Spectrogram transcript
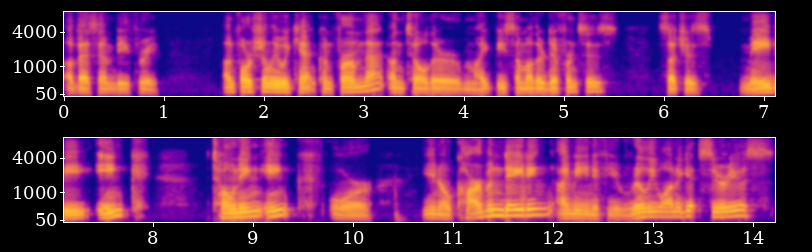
of SMB3. Unfortunately, we can't confirm that until there might be some other differences, such as maybe ink toning ink or you know carbon dating i mean if you really want to get serious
